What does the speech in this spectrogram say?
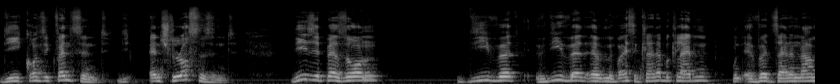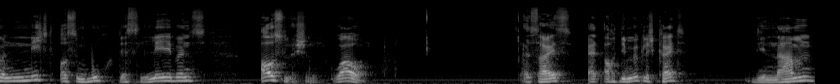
die konsequent sind, die entschlossen sind, diese Personen die wird, die wird er mit weißen Kleider bekleiden und er wird seinen Namen nicht aus dem Buch des Lebens auslöschen. Wow. Das heißt, er hat auch die Möglichkeit, die Namen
